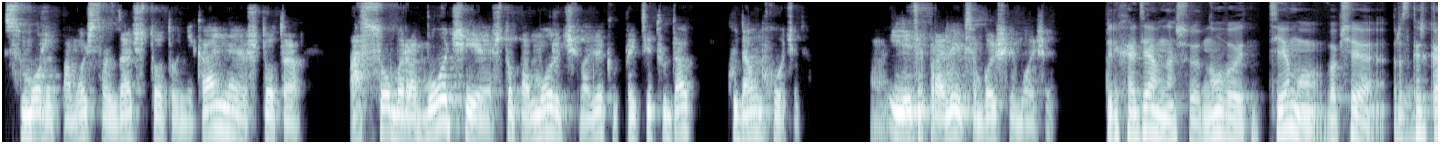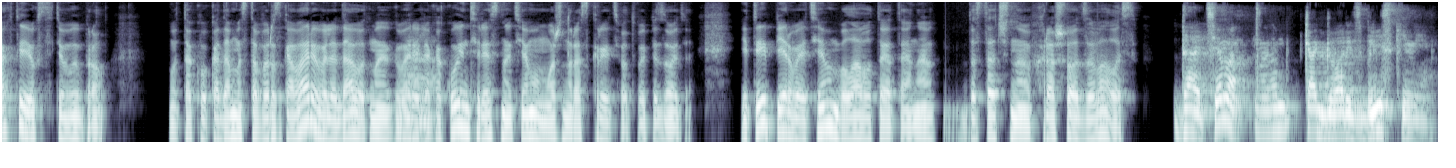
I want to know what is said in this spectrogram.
сможет помочь создать что-то уникальное, что-то особо рабочее, что поможет человеку прийти туда, куда он хочет. И этих параллелей все больше и больше. Переходя в нашу новую тему, вообще расскажи, как ты ее, кстати, выбрал? Вот такую, когда мы с тобой разговаривали, да, вот мы говорили, да. какую интересную тему можно раскрыть вот в эпизоде. И ты, первая тема была вот эта, она достаточно хорошо отзывалась. Да, тема, как говорить с близкими,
